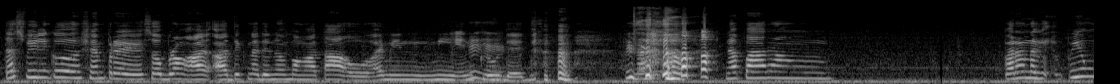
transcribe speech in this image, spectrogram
Tapos feeling ko, syempre, sobrang addict na din ng mga tao. I mean, me included. na, na parang, parang nag, yung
